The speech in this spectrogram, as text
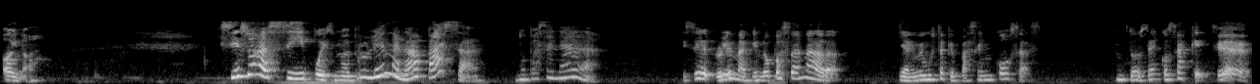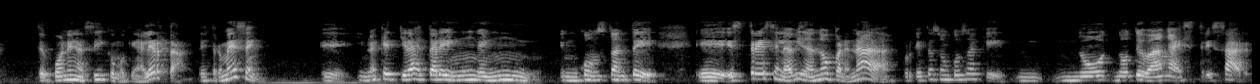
hoy no. Si eso es así, pues no hay problema, nada pasa. No pasa nada. Ese es el problema, que no pasa nada. Y a mí me gusta que pasen cosas. Entonces, cosas que te ponen así, como que en alerta, te estremecen. Eh, y no es que quieras estar en un, en un, en un constante eh, estrés en la vida, no, para nada, porque estas son cosas que no, no te van a estresar.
